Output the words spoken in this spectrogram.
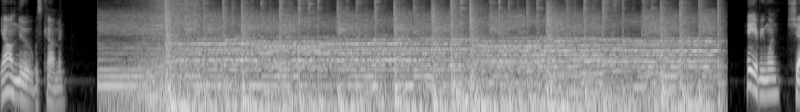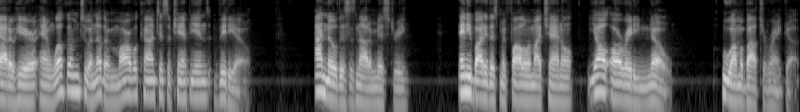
Y'all knew it was coming. Hey everyone, Shaedow here, and welcome to another Marvel Contest of Champions video. I know this is not a mystery. Anybody that's been following my channel, y'all already know who I'm about to rank up.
